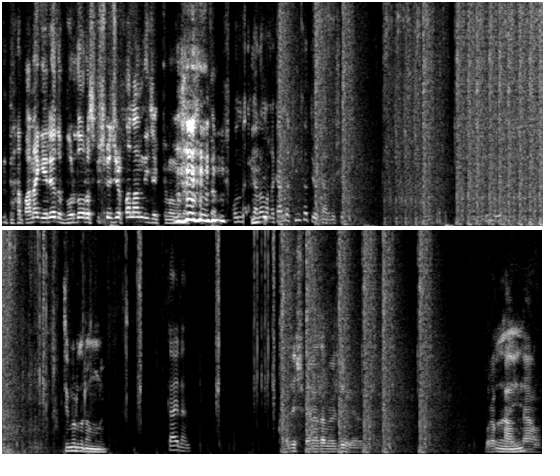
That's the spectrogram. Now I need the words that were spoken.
Bana geliyordu burada orospu çocuğu falan diyecektim amına koyayım. Oğlum belki adam arkanda fink atıyor kardeşim. Kim bu? Timur'dur amına. Skyline. Kardeş ben adam öldürmüyorum. Burak Bu da calm down.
